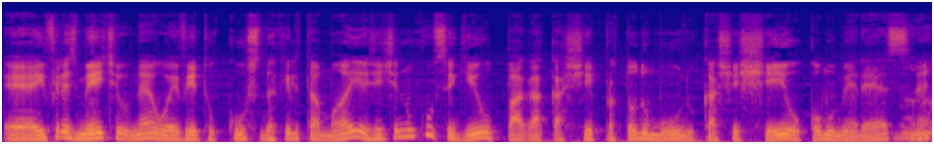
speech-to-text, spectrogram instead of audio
é, infelizmente, né, o evento, o custo daquele tamanho, a gente não conseguiu pagar cachê para todo mundo, cachê cheio como merece, né?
